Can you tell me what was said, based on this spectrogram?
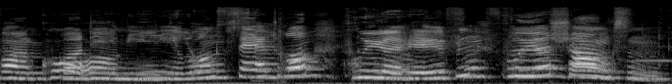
vom Koordinierungszentrum Frühe Hilfen, frühe Chancen.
